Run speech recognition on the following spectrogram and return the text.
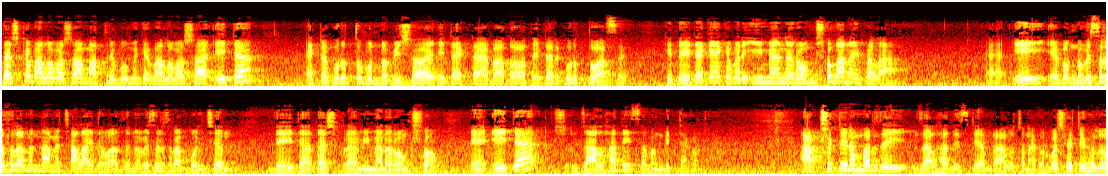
দেশকে ভালোবাসা, মাতৃভূমিকে ভালোবাসা, এটা একটা গুরুত্বপূর্ণ বিষয়, এটা একটা আবাদত, এটার গুরুত্ব আছে। কিন্তু এটাকে একেবারে ইমানের অংশ বানাই ফেলা। এই এবং নবিসামের নামে চালাই দেওয়া যে নবিসাম বলছেন যে এটা দেশপ্রেম ইমানের অংশ। এইটা জাল হাদিস এবং মিথ্যা কথা। আটষট্টি নম্বর যেই জাল হাদিসটি আমরা আলোচনা করব, সেটি হলো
